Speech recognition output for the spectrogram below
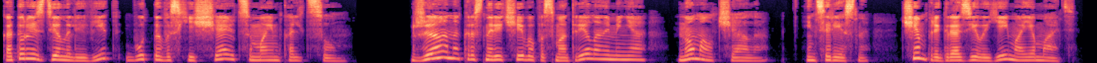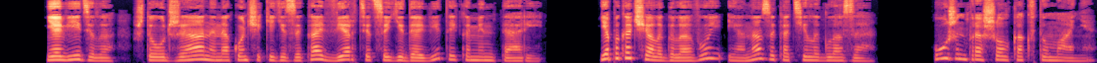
которые сделали вид, будто восхищаются моим кольцом. Джиана красноречиво посмотрела на меня, но молчала. Интересно, чем пригрозила ей моя мать? Я видела, что у Джианы на кончике языка вертится ядовитый комментарий. Я покачала головой, и она закатила глаза. Ужин прошел как в тумане.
